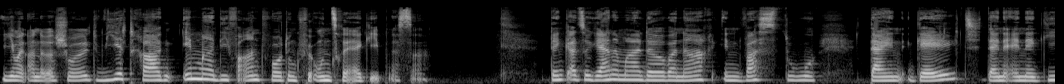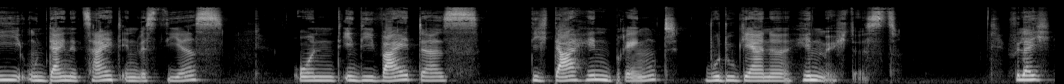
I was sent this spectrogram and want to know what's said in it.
jemand anderes schuld. Wir tragen immer die Verantwortung für unsere Ergebnisse. Denk also gerne mal darüber nach, in was du dein Geld, deine Energie und deine Zeit investierst und inwieweit das dich dahin bringt, wo du gerne hin möchtest. Vielleicht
